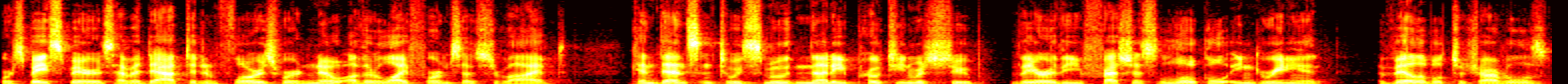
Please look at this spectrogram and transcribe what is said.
or space bears, have adapted in floors where no other life forms have survived. Condensed into a smooth, nutty, protein-rich soup, they are the freshest local ingredient available to travelers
